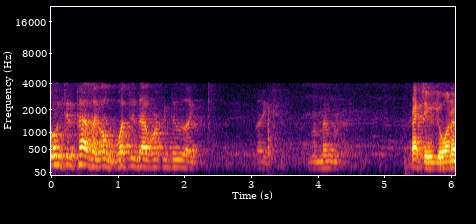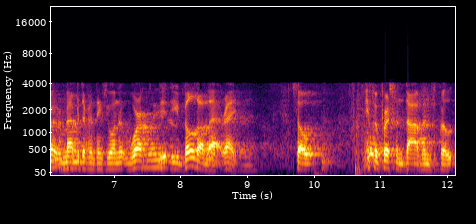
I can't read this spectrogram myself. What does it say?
going to the past, like oh, what did that worker do? Like like remember. Right, you, you want to remember different things. You want to work. You, you build on that, right? So, if a person davens for,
